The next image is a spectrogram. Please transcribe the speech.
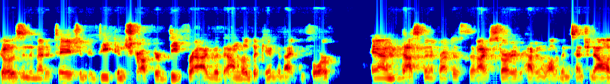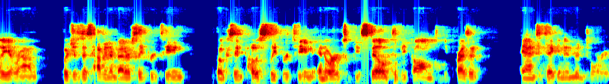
goes into meditation to deconstruct or defrag the download that came the night before. And that's been a practice that I've started having a lot of intentionality around which is just having a better sleep routine, focusing post sleep routine in order to be still, to be calm, to be present, and to take an inventory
